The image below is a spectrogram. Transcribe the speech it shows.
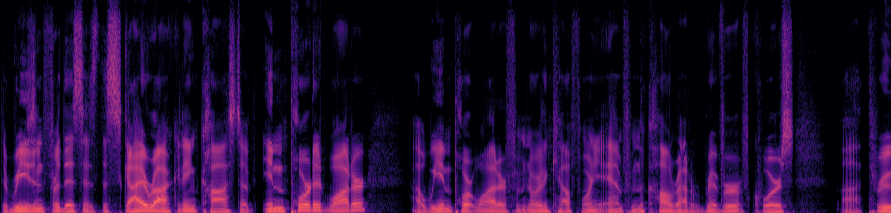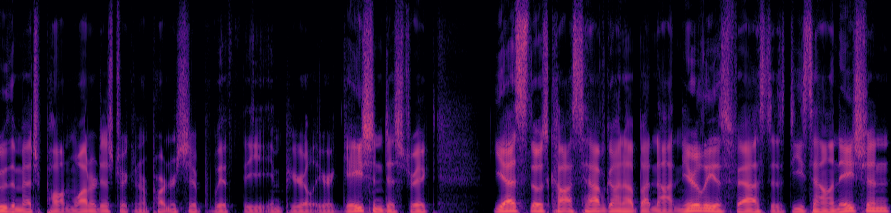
the reason for this as the skyrocketing cost of imported water. Uh, we import water from Northern California and from the Colorado River, of course, uh, through the Metropolitan Water District and our partnership with the Imperial Irrigation District. Yes, those costs have gone up, but not nearly as fast as desalination.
